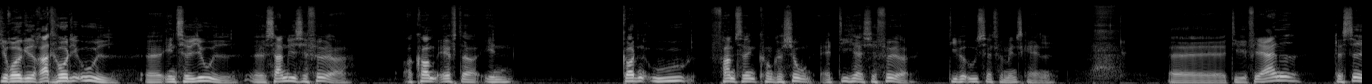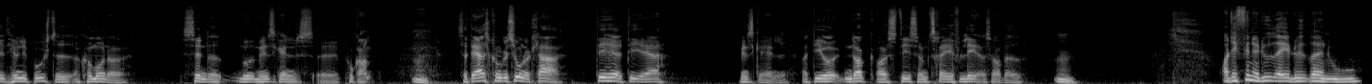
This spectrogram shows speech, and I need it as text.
de rykkede ret hurtigt ud, øh, interviewede øh, samtlige chauffører, og kom efter en godt en uge frem til den konklusion, at de her chauffører, de var udsat for menneskehandel. Øh, de blev fjernet, placeret i et hemmeligt bosted og kom under Centret mod Menneskehandels øh, program. Mm. Så deres konklusion er klar. Det her, det er menneskehandel. Og det er jo nok også det, som 3F lærer sig op ad. Mm. Og det finder du ud af i løbet af en uge.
